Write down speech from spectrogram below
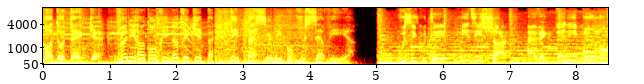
Mototech. Venez rencontrer notre équipe, des passionnés pour vous servir. Vous écoutez Midi Shark avec Denis Beaumont.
